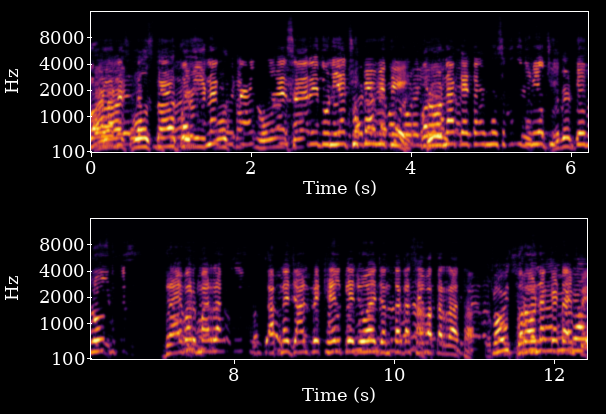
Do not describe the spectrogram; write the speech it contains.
अनाज पहुँचता है कोरोना के टाइम में सारी दुनिया छुपी हुई थी। कोरोना के टाइम में सारी दुनिया छुपी थी। रोड ड्राइवर मर रहा था अपने जान पे खेल के जो है जनता का सेवा कर रहा था। कोरोना के टाइम पे।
